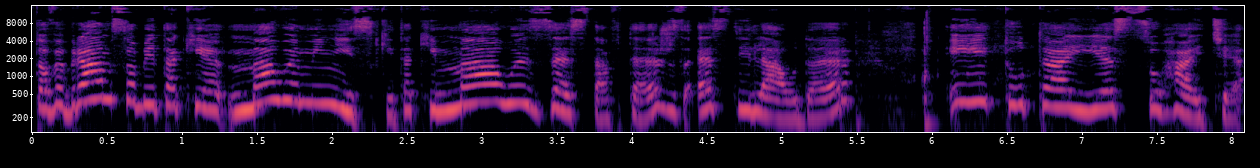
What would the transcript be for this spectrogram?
to wybrałam sobie takie małe miniski, taki mały zestaw też z Estee Lauder. I tutaj jest, słuchajcie,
